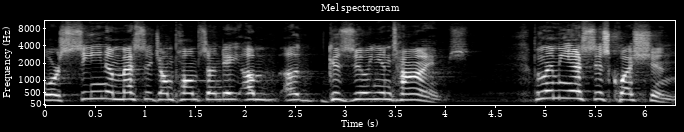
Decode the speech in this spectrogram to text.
or seen a message on Palm Sunday a, a gazillion times. But let me ask this question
